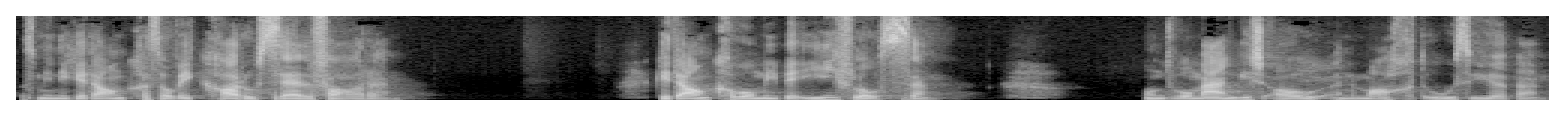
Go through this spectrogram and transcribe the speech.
dass meine Gedanken so wie Karussell fahren. Gedanken, die mich beeinflussen und wo manchmal auch eine Macht ausüben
